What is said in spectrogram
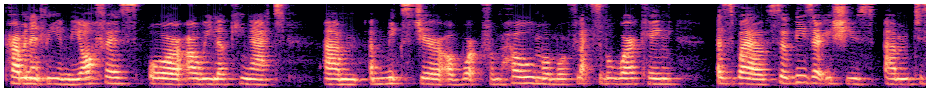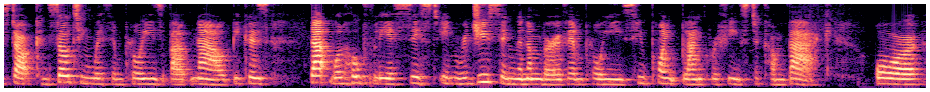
permanently in the office, or are we looking at um, a mixture of work from home or more flexible working as well? So, these are issues um, to start consulting with employees about now because that will hopefully assist in reducing the number of employees who point blank refuse to come back or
